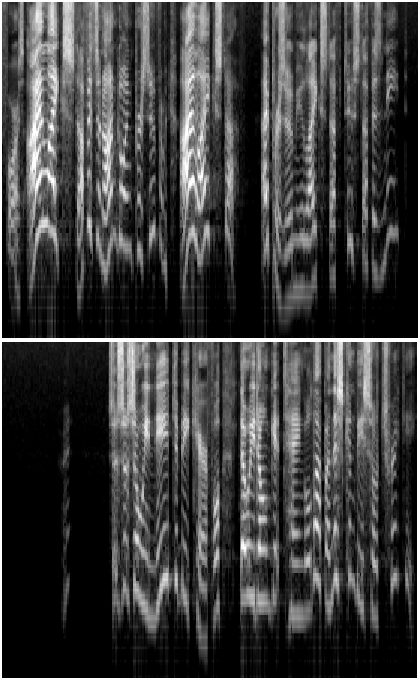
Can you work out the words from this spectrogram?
for us. I like stuff, it's an ongoing pursuit for me. I like stuff. I presume you like stuff too. Stuff is neat. Right? So, so, so we need to be careful that we don't get tangled up. And this can be so tricky.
